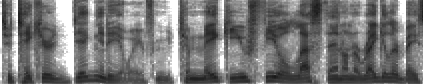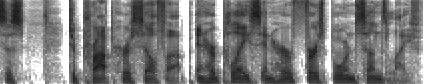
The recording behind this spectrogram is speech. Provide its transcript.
to take your dignity away from you, to make you feel less than on a regular basis, to prop herself up in her place in her firstborn son's life.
